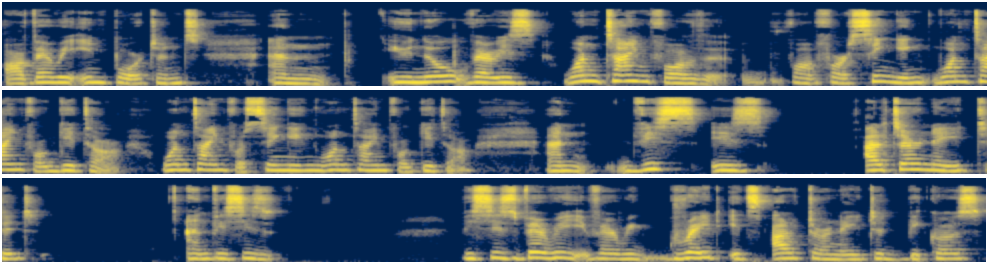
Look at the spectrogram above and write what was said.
are very important and you know there is one time for the for, for singing one time for guitar one time for singing one time for guitar and this is alternated and this is this is very very great. It's alternated because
